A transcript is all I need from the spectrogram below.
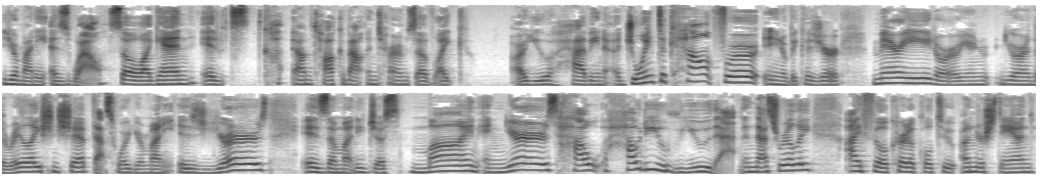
your money as well. So again, it's I'm talking about in terms of like are you having a joint account for you know because you're married or you're, you're in the relationship that's where your money is yours is the money just mine and yours how how do you view that and that's really i feel critical to understand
